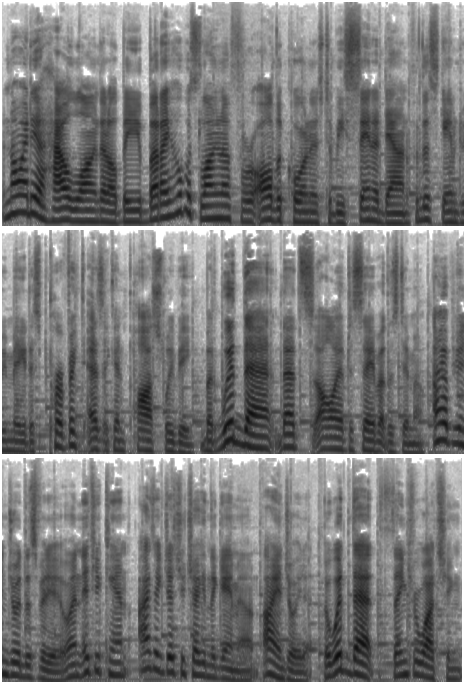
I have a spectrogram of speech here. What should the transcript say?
No idea how long that'll be, but I hope it's long enough for all the corners to be sanded down for this game to be made as perfect as it can possibly be. But with that, that's all I have to say about this demo. I hope you enjoyed this video, and if you can, I suggest you checking the game out. I enjoyed it. But with that, thanks for watching,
